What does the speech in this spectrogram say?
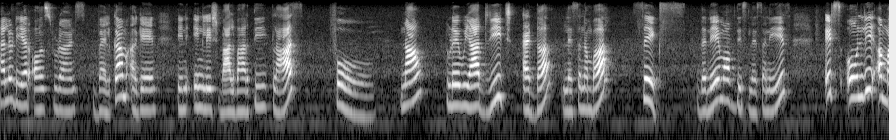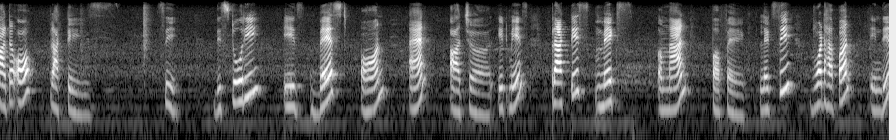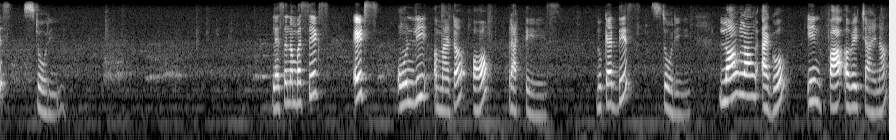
Hello dear all students. Welcome again in English Balbharati class 4. Now today we are reached at the lesson number 6. The name of this lesson is It's only a matter of practice. See, this story is based on an archer. It means practice makes a man perfect. Let's see what happened in this story. Lesson number 6 It's only a matter of practice. Look at this story. Long, long ago, in far away China,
